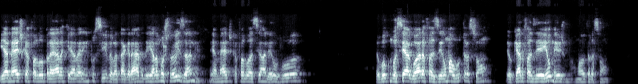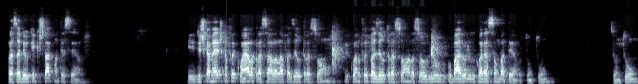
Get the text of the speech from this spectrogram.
E a médica falou para ela que era impossível, ela está grávida, e ela mostrou o exame. E a médica falou assim: Olha, eu vou, eu vou com você agora fazer uma ultrassom. Eu quero fazer eu mesmo uma ultrassom para saber o que, que está acontecendo. E diz que a médica foi com ela para a sala lá fazer ultrassom. E quando foi fazer ultrassom, ela só ouviu o barulho do coração batendo. Tum-tum, tum-tum,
